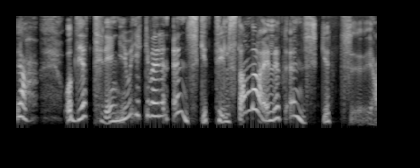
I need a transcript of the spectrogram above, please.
Ja, og det trenger jo ikke være en ønsket tilstand, da, eller et ønsket ja,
